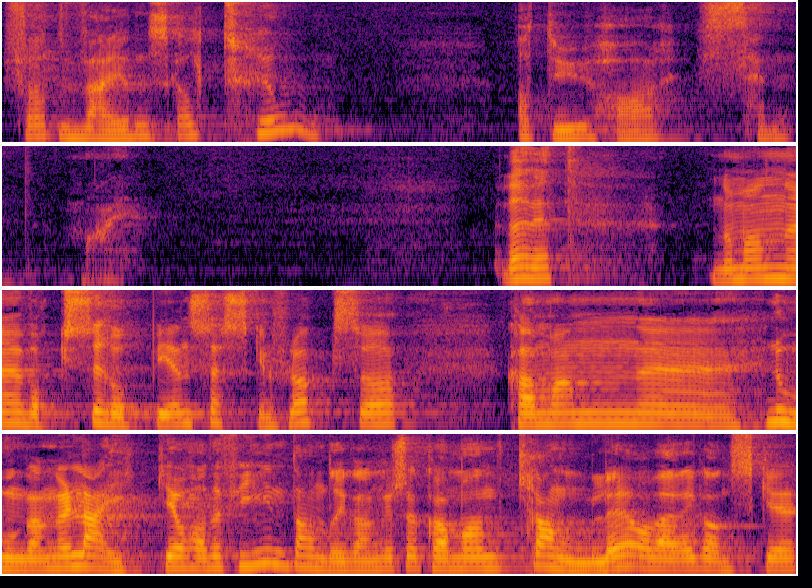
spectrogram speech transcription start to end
for at verden skal tro at du har sendt dere vet, Når man eh, vokser opp i en søskenflokk, så kan man eh, noen ganger leike og ha det fint. Andre ganger så kan man krangle og være ganske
